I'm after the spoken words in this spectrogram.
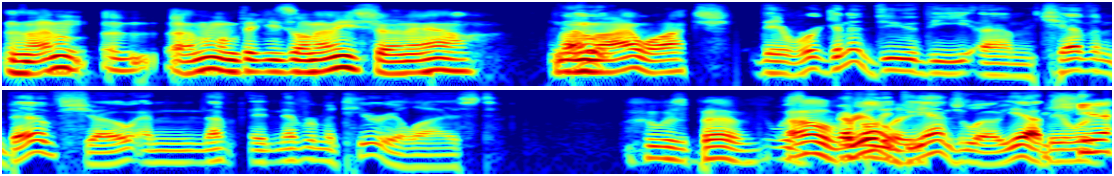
And I don't, I don't think he's on any show now. No, No. I watch. They were gonna do the um, Chev and Bev show, and it never materialized. Who was Bev? It was oh, Beverly really? D'Angelo. Yeah, they were. yeah.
